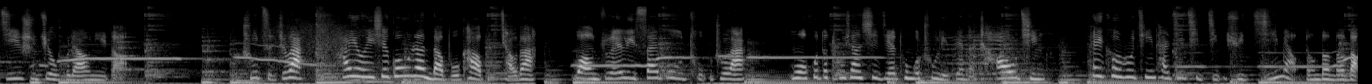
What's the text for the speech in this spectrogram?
击是救不了你的。除此之外，还有一些公认的不靠谱桥段，往嘴里塞布吐不出来，模糊的图像细节通过处理变得超清，黑客入侵一台机器仅需几秒，等等等等。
